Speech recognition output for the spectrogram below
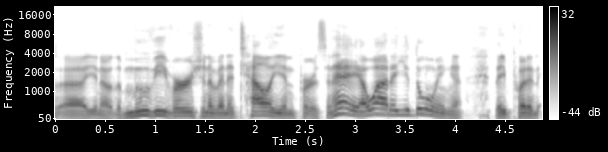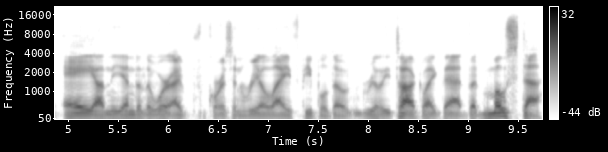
uh, you know, the movie version of an Italian person. Hey, what are you doing? They put an A on the end of the word. I, of course, in real life, people don't really talk like that, but mosta.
